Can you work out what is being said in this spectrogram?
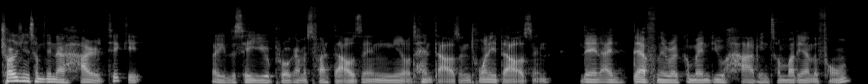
charging something at higher ticket, like let's say your program is 5,000, you know, 10,000, 20,000, then I definitely recommend you having somebody on the phone.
